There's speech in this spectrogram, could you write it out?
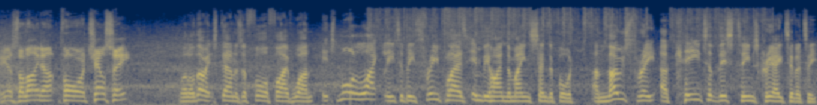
Here's the lineup for Chelsea. Well, although it's down as a 4-5-1, it's more likely to be three players in behind the main centre forward. And those three are key to this team's creativity.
